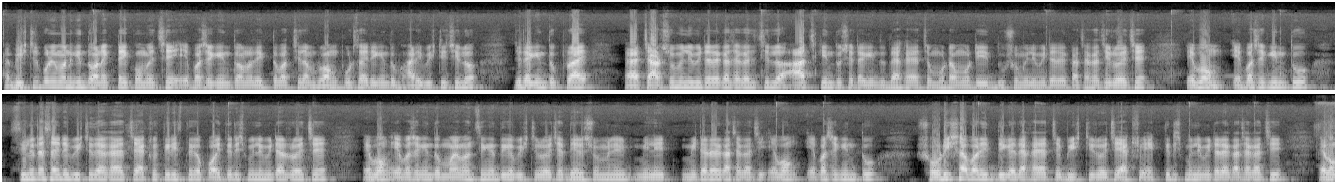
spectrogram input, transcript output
বৃষ্টির পরিমাণ কিন্তু অনেকটাই কমেছে। এপাশে কিন্তু আমরা দেখতে পাচ্ছিলাম রংপুর সাইডে কিন্তু ভারী বৃষ্টি ছিল, যেটা কিন্তু প্রায় চারশো মিলিমিটারের কাছাকাছি ছিল। আজ কিন্তু সেটা কিন্তু দেখা যাচ্ছে মোটামুটি দুশো মিলিমিটারের কাছাকাছি রয়েছে এবং এপাশে কিন্তু সিলেটের সাইডে বৃষ্টি দেখা যাচ্ছে একশো তিরিশ থেকে পঁয়ত্রিশ মিলিমিটার রয়েছে এবং এপাশে কিন্তু ময়মনসিংহের দিকে বৃষ্টি রয়েছে দেড়শো মিলি মিলিমিটারের কাছাকাছি এবং এপাশে কিন্তু সরিষাবাড়ির দিকে দেখা যাচ্ছে বৃষ্টি রয়েছে একশো একত্রিশ মিলিমিটারের কাছাকাছি এবং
